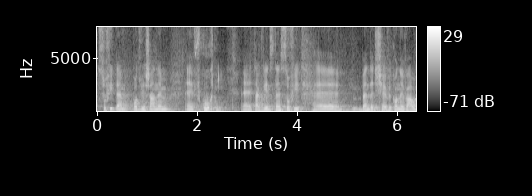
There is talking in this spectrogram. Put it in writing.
sufitem podwieszanym e, w kuchni. Tak więc ten sufit będę dzisiaj wykonywał.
